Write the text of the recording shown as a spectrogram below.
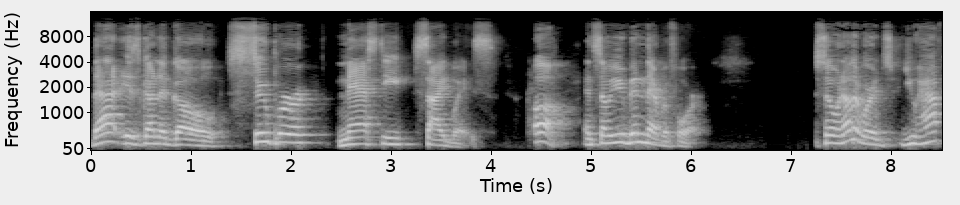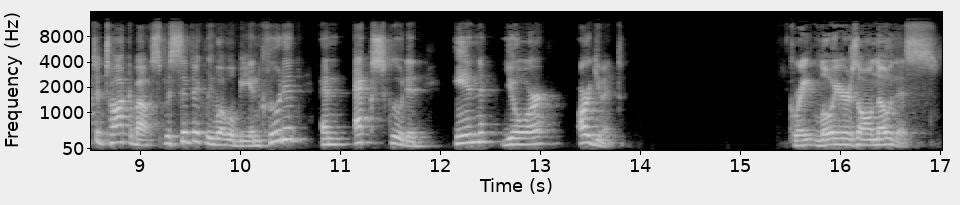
That is going to go super nasty sideways. Oh, and some of you have been there before. So, in other words, you have to talk about specifically what will be included and excluded in your argument. Great lawyers all know this.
